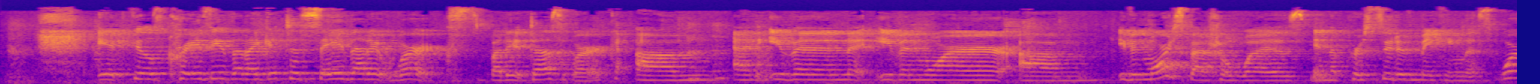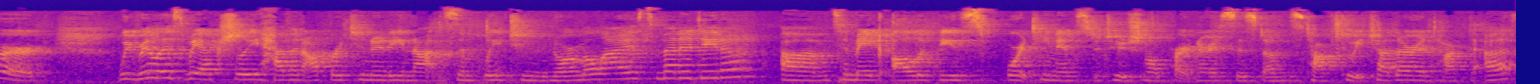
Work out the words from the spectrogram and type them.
it feels crazy that I get to say that it works but it does work. Um, and even even more um, even more special was in the pursuit of making this work. We realized we actually have an opportunity not simply to normalize metadata, um, to make all of these 14 institutional partner systems talk to each other and talk to us.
